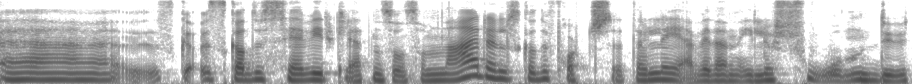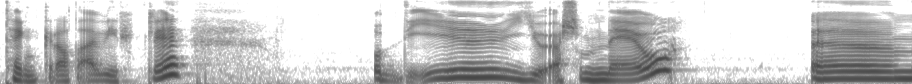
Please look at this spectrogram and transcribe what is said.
Eh, skal, skal du se virkeligheten sånn som den er, eller skal du fortsette å leve i den illusjonen du tenker at er virkelig? Og de gjør som Neo. eh,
